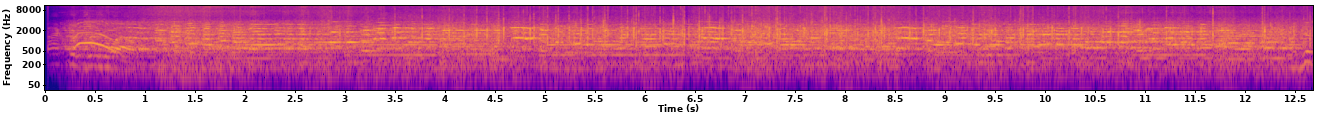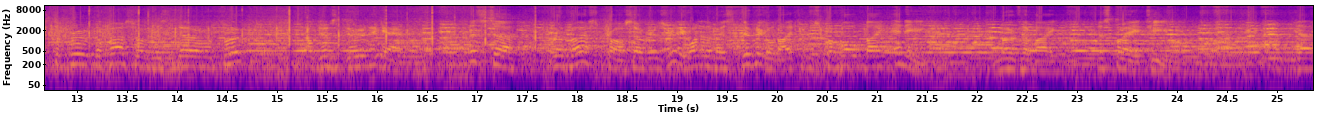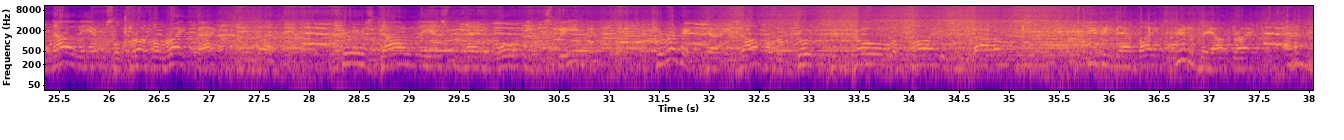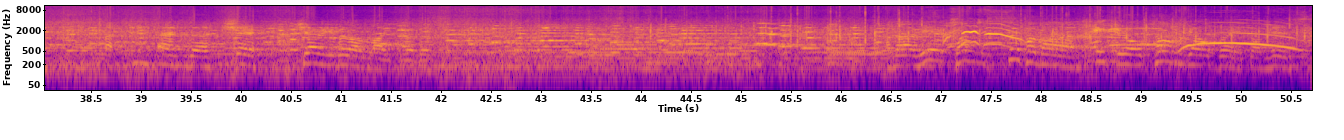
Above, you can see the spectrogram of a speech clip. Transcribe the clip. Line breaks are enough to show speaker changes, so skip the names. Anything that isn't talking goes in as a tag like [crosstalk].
Backwards as well. Just to prove the first one was no fluke, I'll just do it again. This uh, reverse crossover is really one of the most difficult items performed by any motorbike display team. And uh, now the imps will throttle right back and uh, down the Esplanade at walking speed. A terrific example of good control of poise and balance, keeping their bikes beautifully upright and, [laughs] and uh, share, sharing a bit of light with us. And now here comes Superman, eight-year-old Tom Galbraith on his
